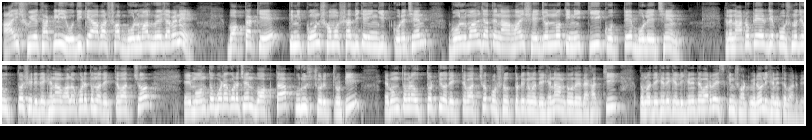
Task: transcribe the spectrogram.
আই শুয়ে থাকলি, ওদিকে আবার সব গোলমাল হয়ে যাবে না? বক্তাকে তিনি কোন সমস্যার দিকে ইঙ্গিত করেছেন? গোলমাল যাতে না হয় সেই জন্য তিনি কি করতে বলেছেন? তাহলে নাটকের যে প্রশ্ন যে উত্তর সেটি দেখে নাও ভালো করে তোমরা দেখতে পাচ্ছ। এই মন্তব্যটা করেছেন বক্তা পুরুষ চরিত্রটি। এবং তোমরা উত্তরটিও দেখতে পাচ্ছ, প্রশ্ন উত্তরটি তোমরা দেখে নাও, আমি তোমাদের দেখাচ্ছি। তোমরা দেখে দেখে লিখে নিতে পারবে স্ক্রিনশট মেরেও লিখে নিতে পারবে।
